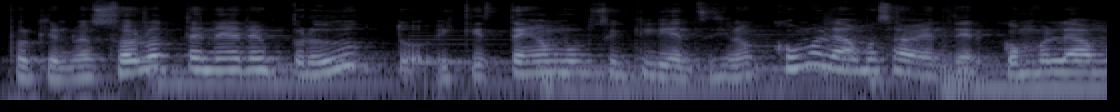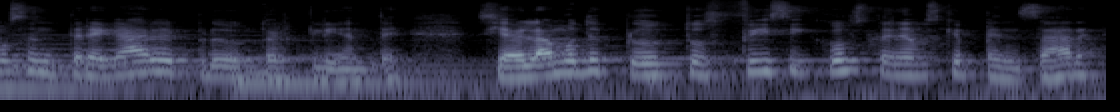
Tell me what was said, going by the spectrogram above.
Porque no es solo tener el producto y que tengamos un cliente, sino cómo le vamos a vender, cómo le vamos a entregar el producto al cliente. Si hablamos de productos físicos, tenemos que pensar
